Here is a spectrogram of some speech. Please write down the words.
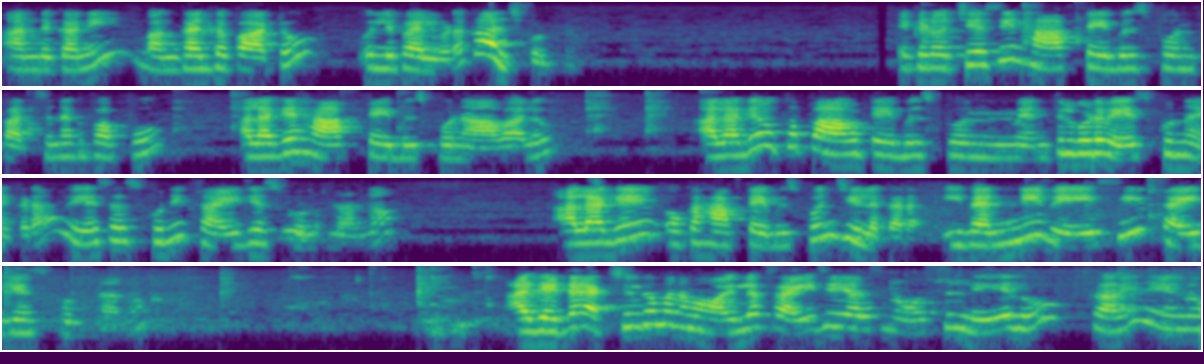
అందుకని వంకాయలతో పాటు ఉల్లిపాయలు కూడా కాల్చుకుంటున్నాం. ఇక్కడ వచ్చేసి హాఫ్ టేబుల్ స్పూన్ పచ్చనగపప్పు, అలాగే హాఫ్ టేబుల్ స్పూన్ ఆవాలు, అలాగే ఒక పావు టేబుల్ స్పూన్ మెంతులు కూడా వేసుకున్నా ఇక్కడ. వేసేసుకుని ఫ్రై చేసుకుంటున్నాను. అలాగే ఒక హాఫ్ టేబుల్ స్పూన్ జీలకర్ర. ఇవన్నీ వేసి ఫ్రై చేసుకుంటున్నాను. అదైతే యాక్చువల్‌గా మనం ఆయిల్‌లో ఫ్రై చేయాల్సిన అవసరం లేదు. కానీ నేను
